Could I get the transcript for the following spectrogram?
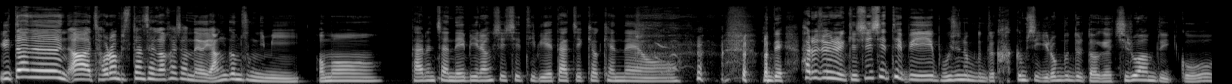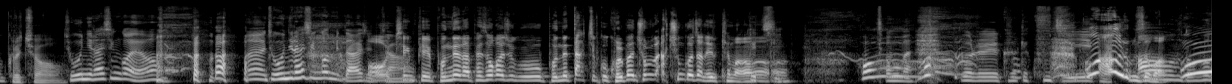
일단은 아 저랑 비슷한 생각 하셨네요. 양금숙님이 어머 다른 차 내비랑 CCTV에 다 찍혔겠네요. 근데 하루 종일 이렇게 CCTV 보시는 분들 가끔씩 이런 분들 덕에 지루함도 있고 그렇죠. 좋은 일 하신 거예요. 네, 좋은 일 하신 겁니다, 진짜. 어, 창피해. 본넷 앞에 서가지고 본넷 딱 짚고 골반 춤을 막 춘 거잖아. 이렇게 막. 그치. 정말 그거를 그렇게 굳이 와, 이러면서 막. 아우, 너무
